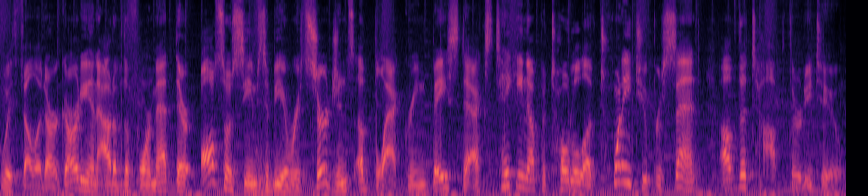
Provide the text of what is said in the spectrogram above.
With Felidar Guardian out of the format, there also seems to be a resurgence of black-green base decks, taking up a total of 22% of the top 32.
